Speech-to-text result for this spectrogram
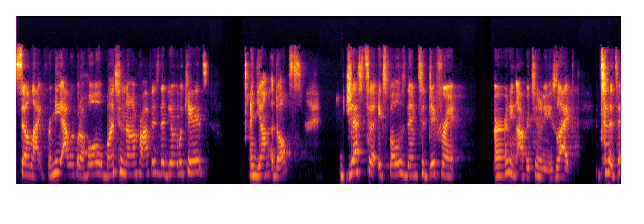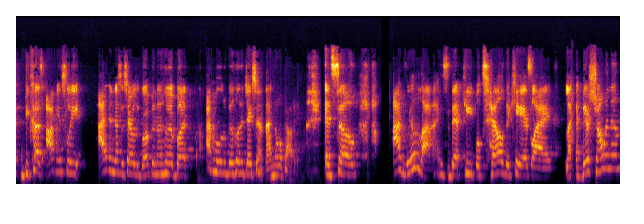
so, like for me, I work with a whole bunch of nonprofits that deal with kids and young adults just to expose them to different earning opportunities. Like, to, to because obviously I didn't necessarily grow up in the hood, but I'm a little bit hood adjacent. I know about it. And so I realized that people tell the kids like, like they're showing them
